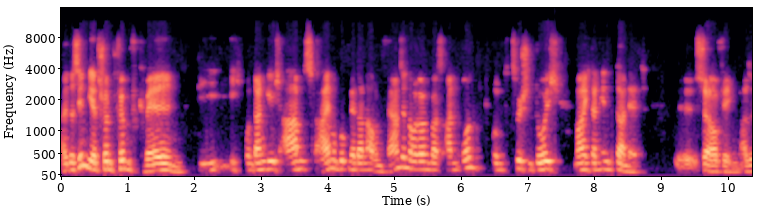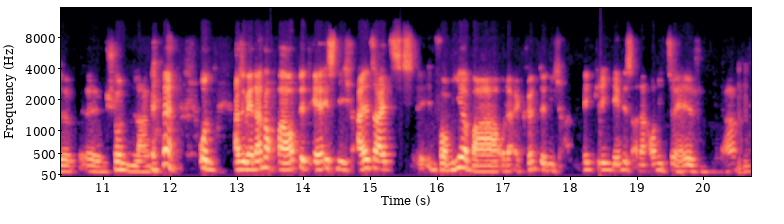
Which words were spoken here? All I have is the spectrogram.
Also das sind jetzt schon fünf Quellen, die ich, und dann gehe ich abends heim und gucke mir dann auch im Fernsehen noch irgendwas an und, und zwischendurch mache ich dann Internet. Äh, Surfing, also äh, stundenlang. und also wer dann noch behauptet, er ist nicht allseits informierbar oder er könnte nicht mitkriegen, dem ist dann auch nicht zu helfen. Ja? Mhm.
